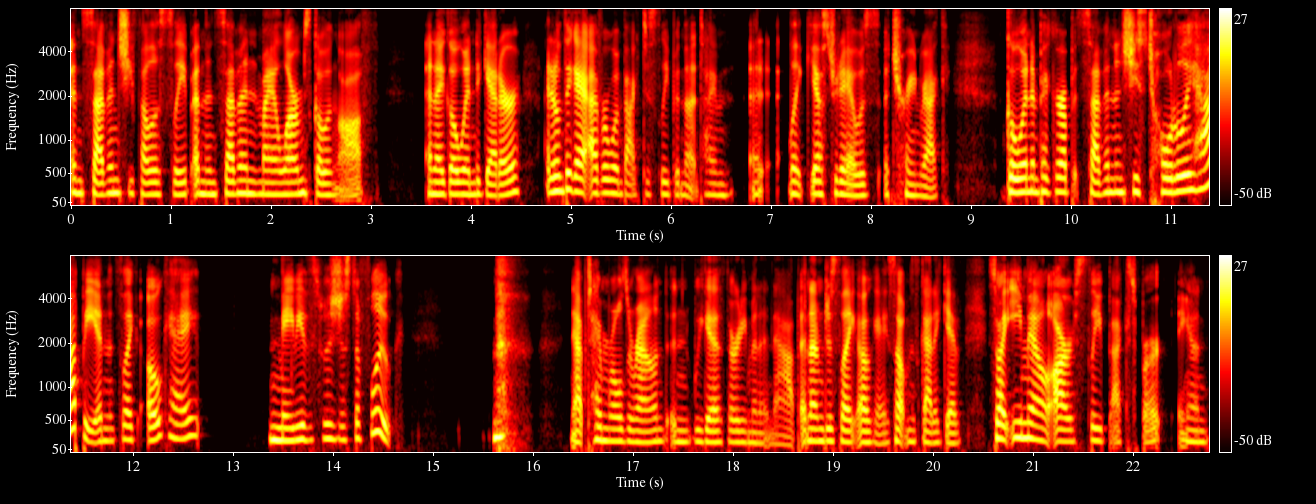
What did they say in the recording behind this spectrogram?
and 7 she fell asleep and then 7 my alarm's going off and I go in to get her. I don't think I ever went back to sleep in that time. Uh, Like yesterday I was a train wreck. Go in and pick her up at 7 and she's totally happy and it's like, "Okay, maybe this was just a fluke." nap time rolls around and we get a 30 minute nap. And I'm just like, okay, something's got to give. So I email our sleep expert and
